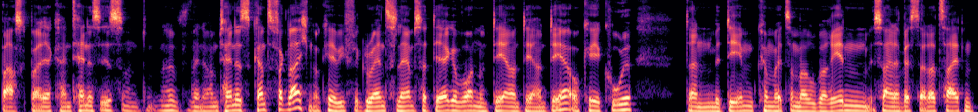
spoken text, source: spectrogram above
Basketball ja kein Tennis ist und ne, wenn du am Tennis kannst du vergleichen, okay, wie viele Grand Slams hat der gewonnen und der und der und der, okay, cool, dann mit dem können wir jetzt mal rüber reden, ist einer der Beste aller Zeiten.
